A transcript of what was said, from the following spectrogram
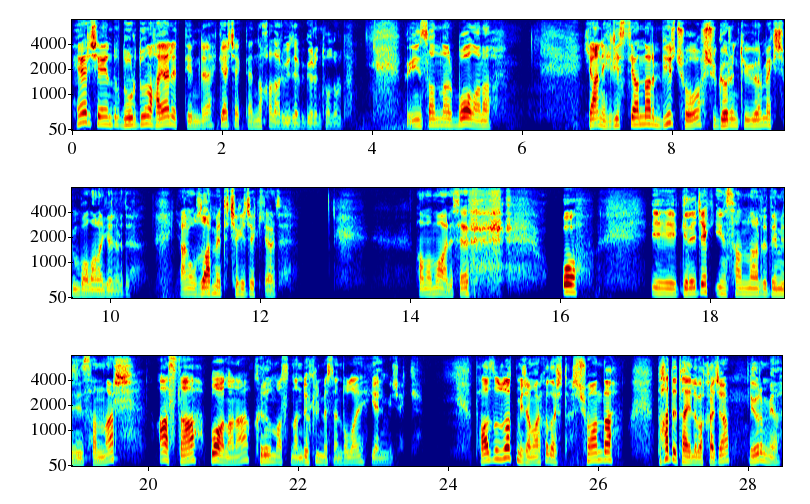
her şeyin durduğunu hayal ettiğimde gerçekten ne kadar güzel bir görüntü olurdu. Ve insanlar bu alana yani Hristiyanların birçoğu şu görüntüyü görmek için bu alana gelirdi. Yani o zahmeti çekeceklerdi. Ama maalesef o gelecek insanlar dediğimiz insanlar asla bu alana kırılmasından, dökülmesinden dolayı gelmeyecek. Fazla uzatmayacağım arkadaşlar. Şu anda daha detaylı bakacağım. Diyorum ya.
